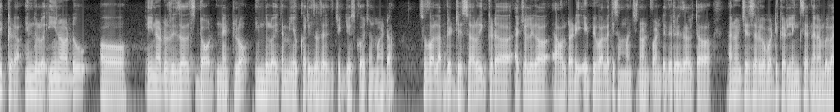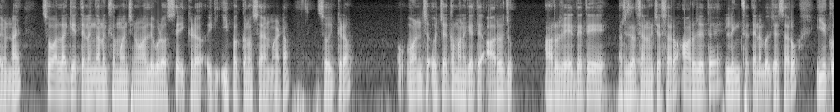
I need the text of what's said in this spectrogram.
ఇక్కడ ఇందులో ఈనాడు ఈనాడు రిజల్ట్స్ డాట్ నెట్లో ఇందులో అయితే మీ యొక్క రిజల్ట్స్ అయితే చెక్ చేసుకోవచ్చు అనమాట సో వాళ్ళు అప్డేట్ చేశారు. ఇక్కడ యాక్చువల్గా ఆల్రెడీ ఏపీ వాళ్ళకి సంబంధించినటువంటిది రిజల్ట్ అనౌన్స్ uh, చేశారు కాబట్టి ఇక్కడ లింక్స్ అయితే ఎనబుల్ అయి ఉన్నాయి. సో అలాగే తెలంగాణకి సంబంధించిన వాళ్ళు కూడా వస్తే ఇక్కడ ఈ- ఈ పక్కన వస్తాయన్నమాట సో ఇక్కడ వన్స్ వచ్చాక మనకైతే ఆ రోజు ఆ రోజు ఏదైతే రిజల్ట్స్ అనౌన్స్ చేస్తారో ఆ రోజు అయితే లింక్స్ అయితే ఎనబుల్ చేస్తారు ఈ యొక్క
